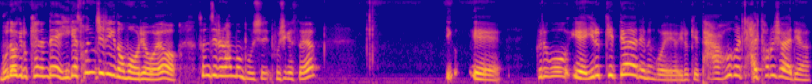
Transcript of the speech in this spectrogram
무더기로 캐는데 이게 손질이 너무 어려워요. 손질을 한번 보시, 보시겠어요? 예. 그리고, 예, 이렇게 떼어야 되는 거예요. 이렇게 다 흙을 잘 털으셔야 돼요.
